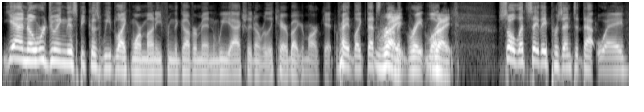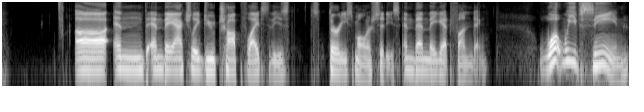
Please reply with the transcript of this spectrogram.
"Yeah, no, we're doing this because we'd like more money from the government, and we actually don't really care about your market." Right? Like that's not a great look. Right. So let's say they present it that way, uh, and and they actually do chop flights to these thirty smaller cities, and then they get funding. What we've seen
